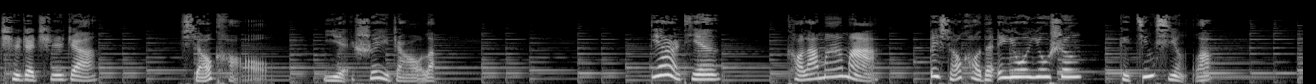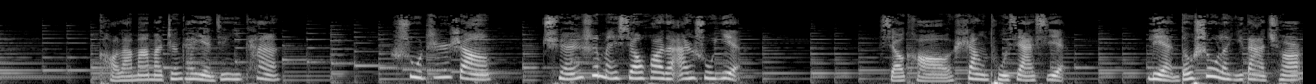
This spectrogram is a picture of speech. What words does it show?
吃着吃着，小考也睡着了。第二天，考拉妈妈被小考的哎呦哎呦声给惊醒了。考拉妈妈睁开眼睛一看，树枝上全是没消化的桉树叶。小考上吐下泻，脸都瘦了一大圈儿。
